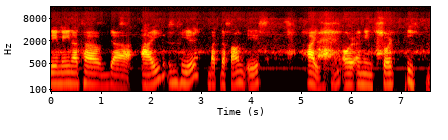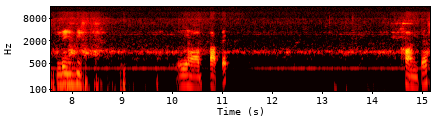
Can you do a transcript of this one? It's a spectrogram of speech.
they may not have the I in here, but the sound is I, or I mean short E, lady. We have puppet, contest,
